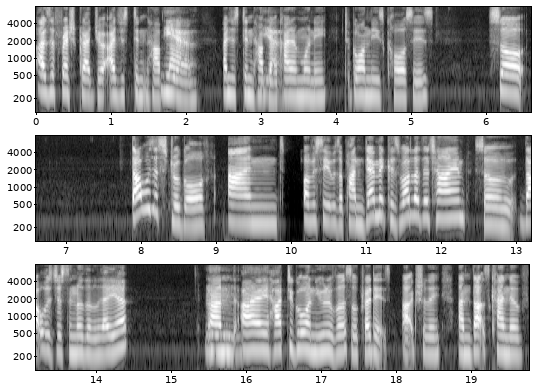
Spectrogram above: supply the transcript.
as a fresh graduate, I just didn't have that. Yeah. I just didn't have Yeah. that kind of money to go on these courses. So that was a struggle. And obviously, it was a pandemic as well at the time. So that was just another layer. And Mm. I had to go on universal credits actually. And that's kind of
